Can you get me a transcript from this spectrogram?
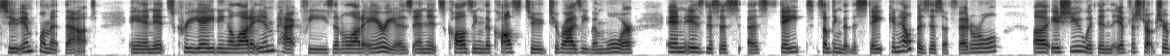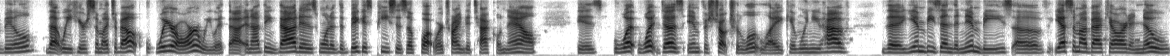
to implement that and it's creating a lot of impact fees in a lot of areas and it's causing the cost to to rise even more. And is this a, a state something that the state can help? Is this a federal uh, issue within the infrastructure bill that we hear so much about? Where are we with that? And i think that is one of the biggest pieces of what we're trying to tackle now is what what does infrastructure look like? And when you have the yimbys and the nimbies of yes in my backyard and no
